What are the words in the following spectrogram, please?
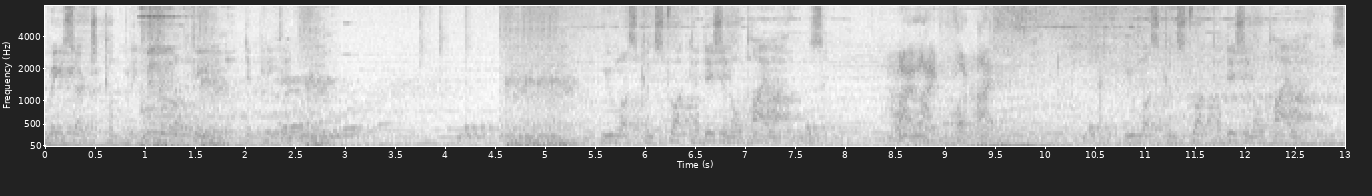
Research complete. Mineral field depleted. You must construct additional pylons. My life for Aiur. You must construct additional pylons.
